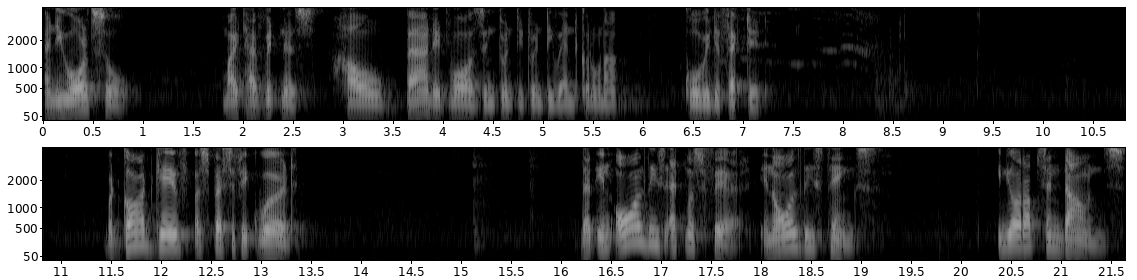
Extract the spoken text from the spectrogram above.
And you also might have witnessed how bad it was in 2020 when Corona, COVID affected. But God gave a specific word that in all these atmosphere, in all these things, in your ups and downs,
